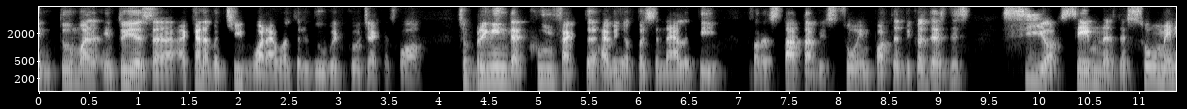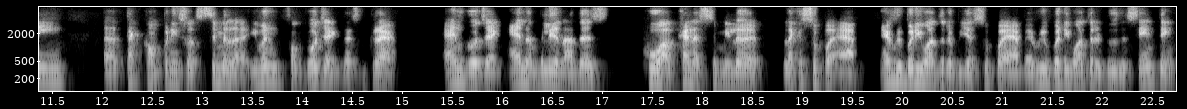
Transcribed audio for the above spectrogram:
in two months in two years uh, i kind of achieved what i wanted to do with gojek as well. So bringing that cool factor having a personality for a startup is so important because there's this sea of sameness. There's so many uh, tech companies are similar. Even for gojek there's grab and gojek and a million others who are kind of similar like a super app. Everybody wanted to be a super app. Everybody wanted to do the same thing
